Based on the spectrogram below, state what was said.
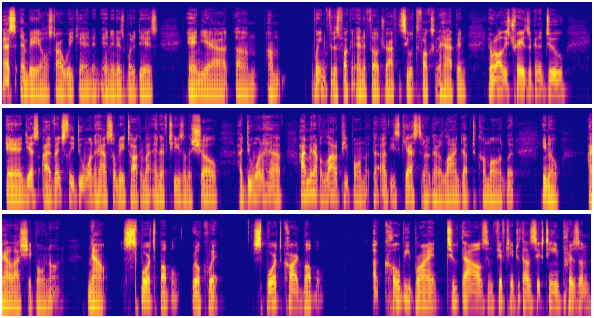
that's NBA All Star Weekend, and, and it is what it is. And yeah, um, I'm waiting for this fucking NFL draft to see what the fuck's gonna happen and what all these trades are gonna do. And yes, I eventually do want to have somebody talking about NFTs on the show. I do want to have, I mean, I have a lot of people on the, the, these guests that are, that are lined up to come on, but you know, I got a lot of shit going on. Now, sports bubble, real quick. Sports card bubble. A Kobe Bryant 2015 2016 Prizm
